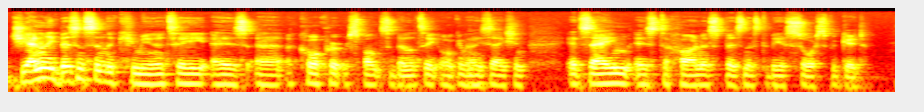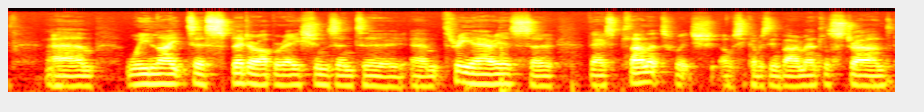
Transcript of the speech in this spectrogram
Generally, business in the community is a, a corporate responsibility organisation. Its aim is to harness business to be a source for good. Uh-huh. Um, we like to split our operations into um, three areas. So there's planet, which obviously covers the environmental strand.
